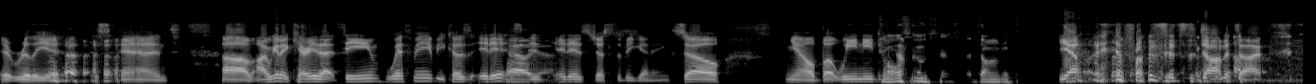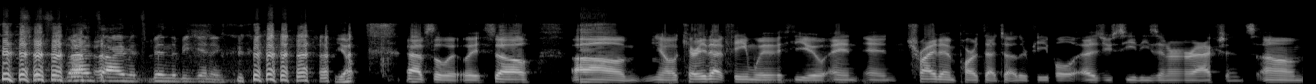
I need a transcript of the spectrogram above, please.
It really is, and um, I'm gonna carry that theme with me because it is. Hell It, yeah. it is just the beginning. So, you know, but we need to come also since the dawn of Yep, from since the dawn of time. Since the dawn of time, it's been the beginning. Yep. Absolutely. So, um, you know, carry that theme with you and and try to impart that to other people as you see these interactions. Um,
